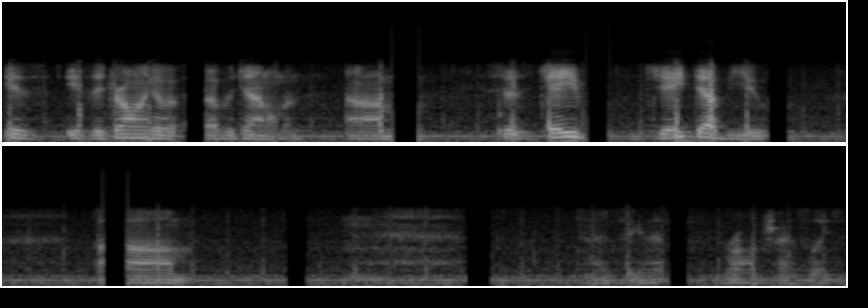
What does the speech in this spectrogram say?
is is a drawing of, of a gentleman. Um, it says J JW. Um, I think that's wrong translation.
